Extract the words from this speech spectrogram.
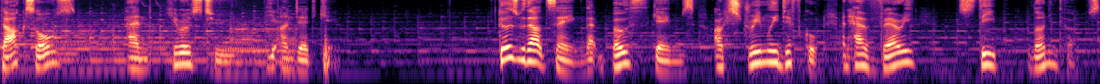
Dark Souls and Heroes 2 The Undead King. Goes without saying that both games are extremely difficult and have very steep learning curves,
